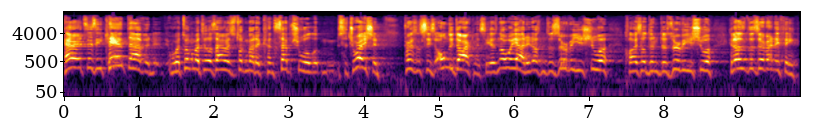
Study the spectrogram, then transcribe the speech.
Teretz says he can't have it. We're talking about Tilas Arvis, we're talking about a conceptual situation. The person sees only darkness. He has no way out. He doesn't deserve a Yeshua. Klaisel didn't deserve a Yeshua. He doesn't deserve anything.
